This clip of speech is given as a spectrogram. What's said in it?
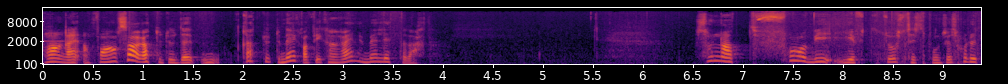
For han, for han sa rett ut, rett ut til meg at vi kan regne med litt av hvert. Sånn at fra vi giftet oss tidspunktet, så var det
